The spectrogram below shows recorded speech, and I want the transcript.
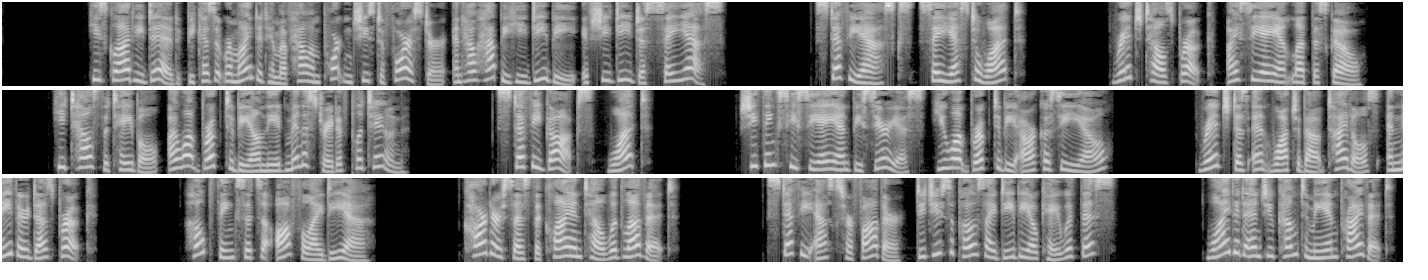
He's glad he did because it reminded him of how important she's to Forrester and how happy he'd be if she'd just say yes. Steffy asks, say yes to what? Ridge tells Brooke, I can't let this go. He tells the table, I want Brooke to be on the administrative platoon. Steffy gops, what? She thinks he can't be serious, you want Brooke to be our co-CEO? Ridge doesn't watch about titles and neither does Brooke. Hope thinks it's a awful idea. Carter says the clientele would love it. Steffy asks her father, did you suppose I'd be okay with this? Why didn't you come to me in private?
